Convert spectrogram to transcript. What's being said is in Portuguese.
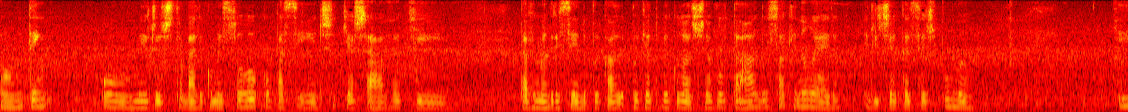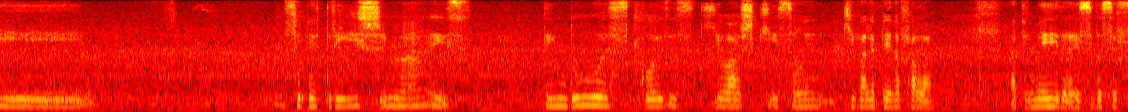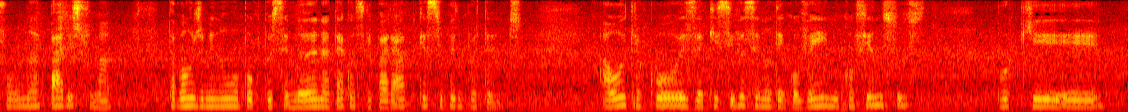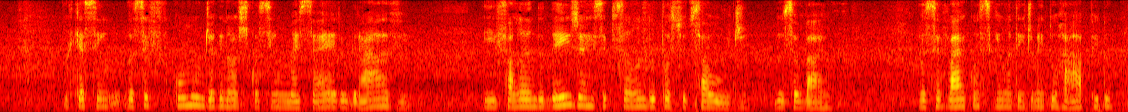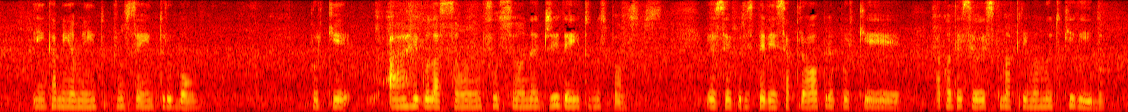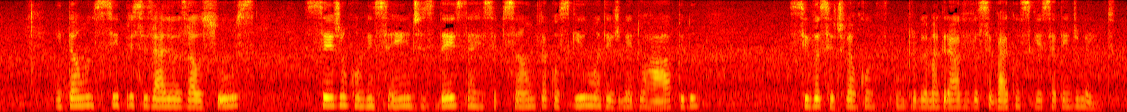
Ontem o meu dia de trabalho começou com um paciente que achava que estava emagrecendo por causa, porque a tuberculose tinha voltado, só que não era. Ele tinha câncer de pulmão. E super triste, mas tem duas coisas que eu acho que são que vale a pena falar. A primeira é se você fuma, pare de fumar. Tá bom? Diminua um pouco por semana até conseguir parar, porque é super importante. A outra coisa é que se você não tem convênio, confia no SUS. Porque porque assim, você como um diagnóstico assim mais sério, grave, e falando desde a recepção do posto de saúde do seu bairro, você vai conseguir um atendimento rápido e encaminhamento para um centro bom porque a regulação funciona direito nos postos. Eu sei por experiência própria, porque aconteceu isso com uma prima muito querida. Então, se precisarem usar o SUS, sejam convincentes desde a recepção para conseguir um atendimento rápido. Se você tiver um, um problema grave, você vai conseguir esse atendimento.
